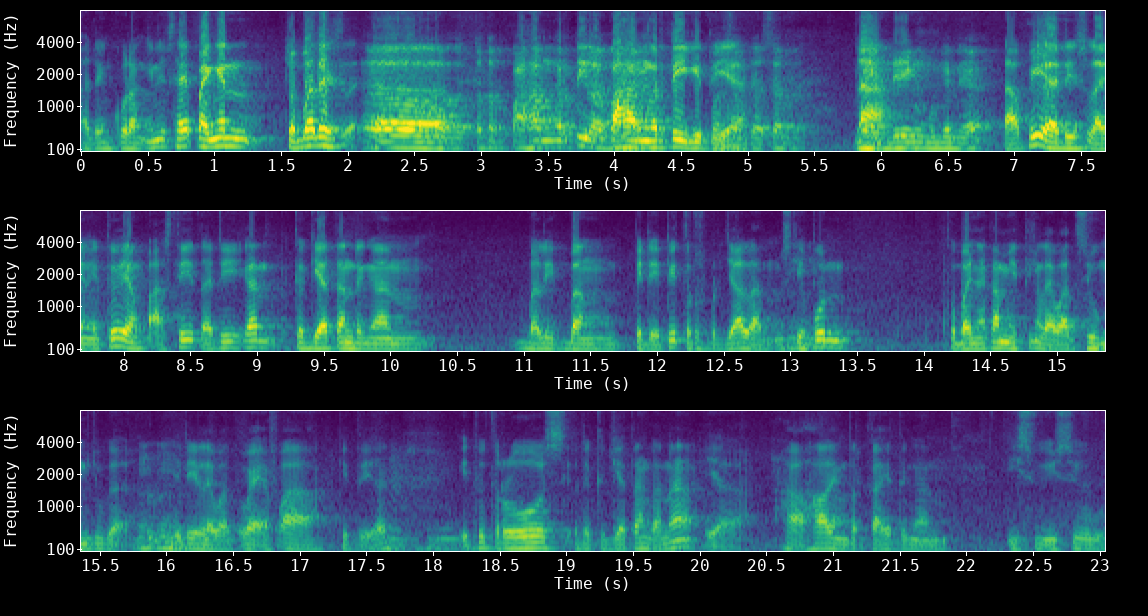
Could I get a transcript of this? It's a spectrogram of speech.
ada yang kurang ini. Saya pengen coba deh. Eh, eh, tetap paham ngerti lah paham ngerti gitu ya. Dasar Nah. mungkin ya. tapi ya di selain itu yang pasti tadi kan kegiatan dengan Balitbang PDP terus berjalan, meskipun kebanyakan meeting lewat Zoom juga, jadi lewat WFA gitu ya. Itu terus ada kegiatan karena ya hal-hal yang terkait dengan isu-isu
